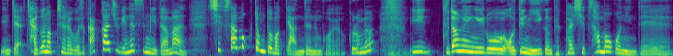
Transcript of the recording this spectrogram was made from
이제 작은 업체라고 해서 깎아주긴 했습니다만 13억 정도밖에 안 되는 거예요. 그러면 이 부당행위로 얻은 이익은 183억 원인데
